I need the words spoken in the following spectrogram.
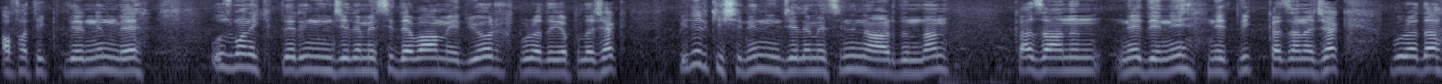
AFAD ekiplerinin ve uzman ekiplerin incelemesi devam ediyor. Burada yapılacak bilirkişinin incelemesinin ardından kazanın nedeni netlik kazanacak. Burada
